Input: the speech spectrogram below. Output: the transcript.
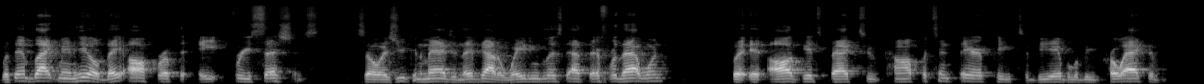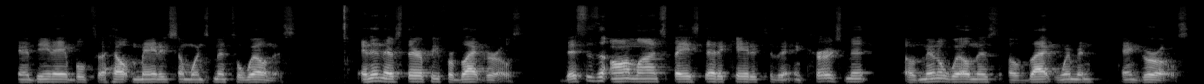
Within Black Men Heal, they offer up to eight free sessions so as you can imagine, they've got a waiting list out there for that one. But it all gets back to competent therapy to be able to be proactive and being able to help manage someone's mental wellness. And then there's therapy for Black girls. This is an online space dedicated to the encouragement of mental wellness of Black women and girls.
